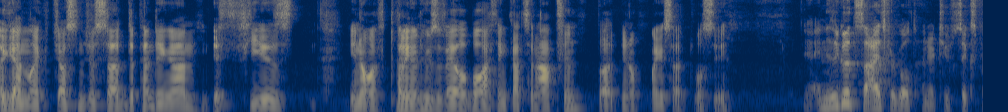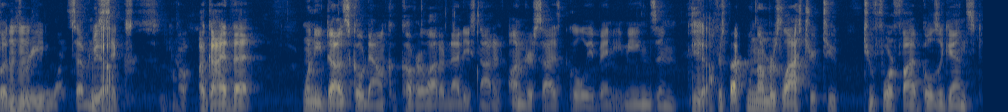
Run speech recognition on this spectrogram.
again, like Justin just said, depending on if he is, you know, if depending on who's available, I think that's an option. But you know, like I said, we'll see. Yeah, and he's a good size for goaltender too. Six foot mm-hmm. three, one seventy six. Yeah. You know, a guy that when he does go down could cover a lot of net. He's not an undersized goalie by any means. And yeah, respectable numbers last year two two four five goals against.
